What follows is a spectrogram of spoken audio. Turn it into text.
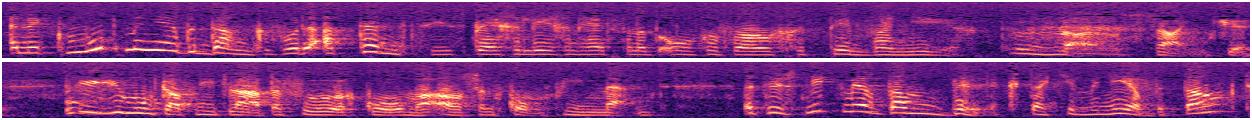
En ik moet meneer bedanken voor de attenties bij gelegenheid van het ongeval getimbaneerd. Wel, Santje, je moet dat niet laten voorkomen als een compliment. Het is niet meer dan billig dat je meneer bedankt...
